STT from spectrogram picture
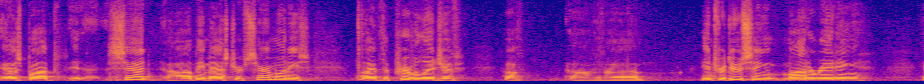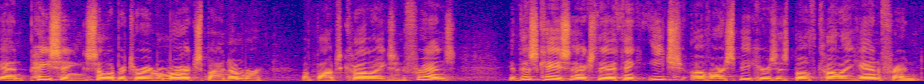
As Bob uh, said, uh, I'll be Master of Ceremonies. I have the privilege of, of, of uh, introducing, moderating, and pacing celebratory remarks by a number of Bob's colleagues and friends. In this case, actually, I think each of our speakers is both colleague and friend,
